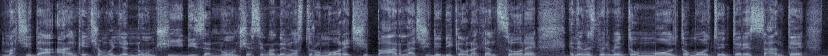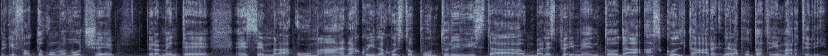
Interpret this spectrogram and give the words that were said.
ma ci dà anche diciamo gli annunci, i disannunci a seconda del nostro umore, ci parla, ci dedica una canzone ed è un esperimento molto molto interessante perché è fatto con una voce veramente eh, sembra umana, quindi da questo questo punto di vista un bel esperimento da ascoltare nella puntata di martedì.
